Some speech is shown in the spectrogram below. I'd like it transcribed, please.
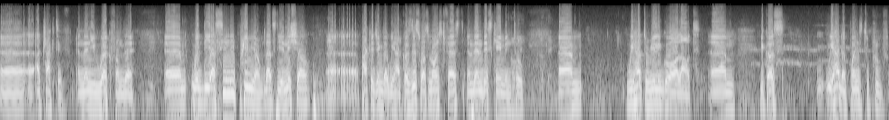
uh, attractive and then you work from there. Um, with the Asili Premium, that's the initial uh, packaging that we had because this was launched first and then this came in too. Um, we had to really go all out um, because we had a point to prove.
